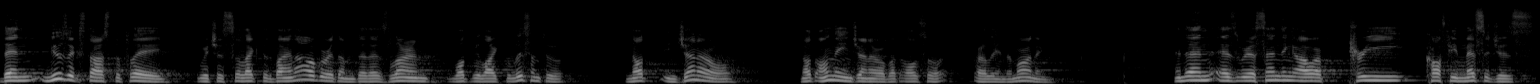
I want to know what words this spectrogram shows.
Then music starts to play, which is selected by an algorithm that has learned what we like to listen to, not in general, not only in general, but also early in the morning. And then as we're sending our pre-coffee messages,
